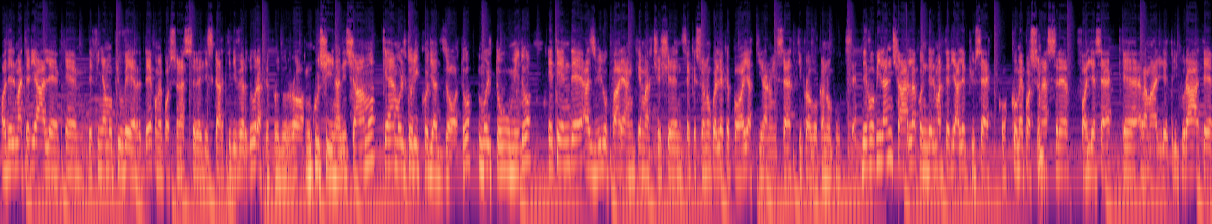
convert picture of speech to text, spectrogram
ho del materiale che definiamo più verde, come possono essere gli scarti di verdura che produrrò in cucina, diciamo, che è molto ricco di azoto, molto umido e tende a sviluppare anche marcescenze che sono quelle che poi attirano insetti, provocano puzze. Devo bilanciarla con del materiale più secco, come possono essere foglie secche, ramaglie triturate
